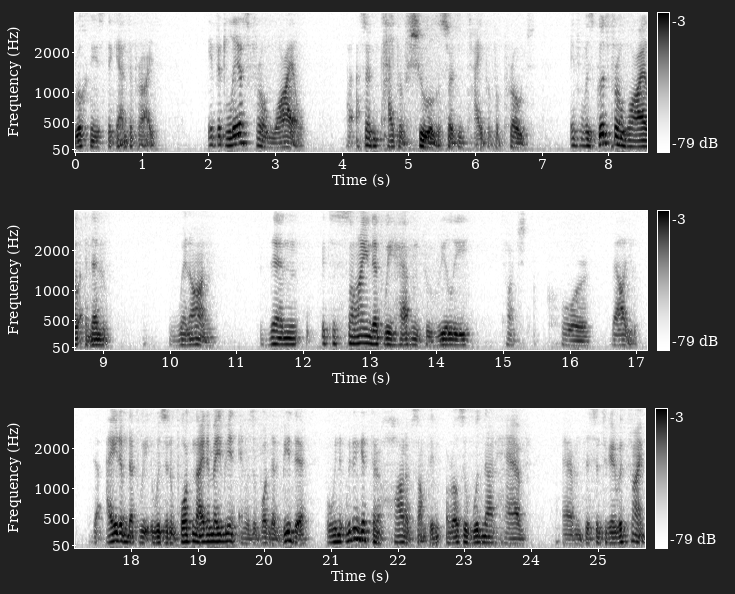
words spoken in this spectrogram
ruchnistic enterprise, if it lasts for a while, a, certain type of shul, a certain type of approach, if it was good for a while and then went on, then it's a sign that we haven't really touched core value. The item that we, it was an important item maybe, and it was important to be there, but we, we didn't get to the heart of something, or else it would not have um, disintegrated with time.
